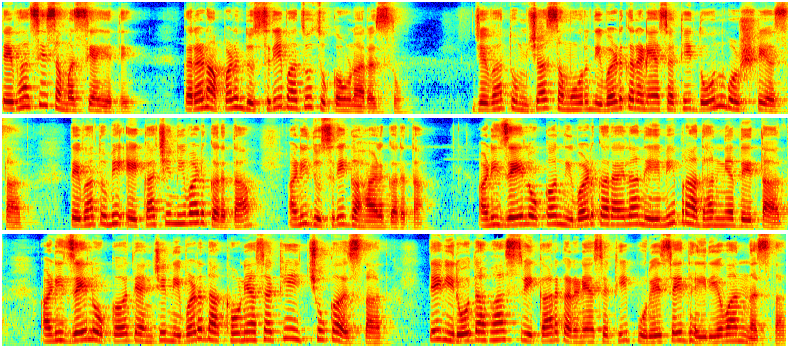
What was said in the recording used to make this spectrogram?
तेव्हाच ही समस्या येते कारण आपण दुसरी बाजू चुकवणार असतो. जेव्हा तुमच्यासमोर निवड करण्यासाठी दोन गोष्टी असतात तेव्हा तुम्ही एकाची निवड करता आणि दुसरी गहाळ करता. आणि जे लोक निवड करायला नेहमी प्राधान्य देतात आणि जे लोक त्यांची निवड दाखवण्यासाठी इच्छुक असतात ते विरोधाभास स्वीकार करण्यासाठी पुरेसे धैर्यवान नसतात.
